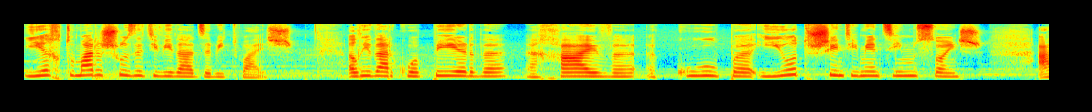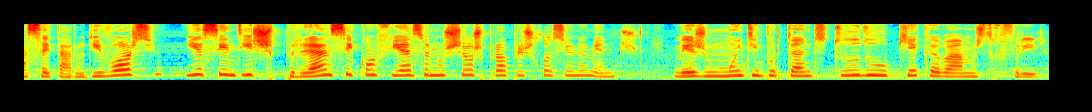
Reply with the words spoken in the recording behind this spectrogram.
e a retomar as suas atividades habituais a lidar com a perda, a raiva, a culpa e outros sentimentos e emoções, a aceitar o divórcio e a sentir esperança e confiança nos seus próprios relacionamentos. Mesmo muito importante tudo o que acabamos de referir.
